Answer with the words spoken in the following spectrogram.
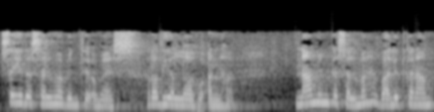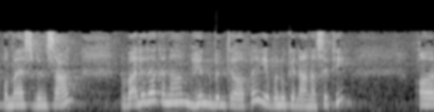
سید سلمہ بنت امیس رضی اللہ عنہا۔ نام ان کا سلمہ ہے، والد کا نام امیس بن سعد۔ والدہ کا نام ہند بنت عوف ہے، یہ بنو کے نانا سے تھی۔ اور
